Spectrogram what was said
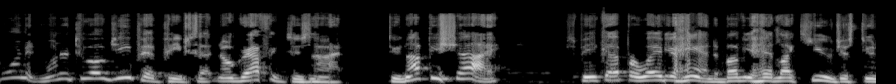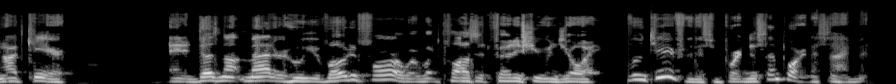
wanted one or two OG Pit peeps that know graphic design. Do not be shy. Speak up or wave your hand above your head like you just do not care. And it does not matter who you voted for or what closet fetish you enjoy. Volunteer for this important, important assignment.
